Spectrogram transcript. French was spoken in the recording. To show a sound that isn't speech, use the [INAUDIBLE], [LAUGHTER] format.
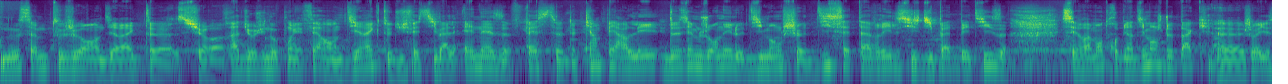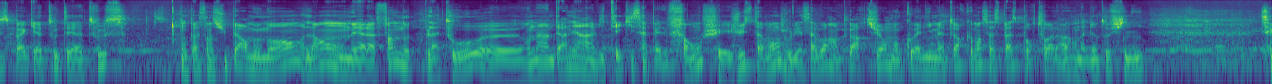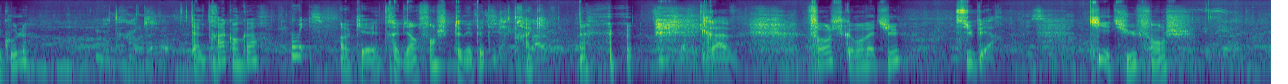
Nous sommes toujours en direct euh, sur radiojuno.fr, en direct du festival Enez Fest de Quimperlé. Deuxième journée le dimanche 17 avril, si je dis pas de bêtises. C'est vraiment trop bien. Dimanche de Pâques. Euh, joyeuse Pâques à toutes et à tous. On passe un super moment. Là, on est à la fin de notre plateau. Euh, on a un dernier invité qui s'appelle Fanch. Et juste avant, je voulais savoir un peu, Arthur, mon co-animateur, comment ça se passe pour toi là? On a bientôt fini. C'est cool? Le track. T'as le track encore? Oui. Ok, très bien. Fanch, je te mets peut-être le track. Grave. [LAUGHS] Fanch, comment vas-tu? Super. Qui es-tu, Fanch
